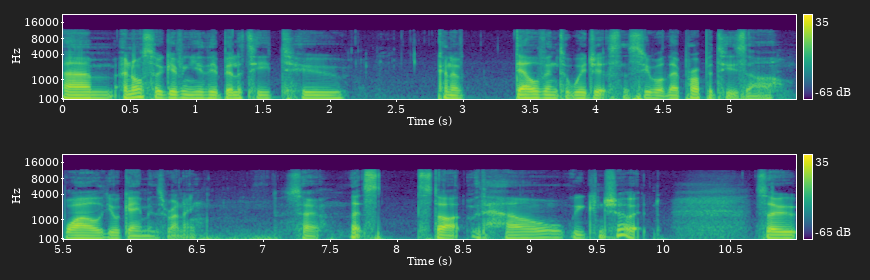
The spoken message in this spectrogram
um, and also giving you the ability to kind of delve into widgets and see what their properties are while your game is running. So let's start with how we can show it. So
